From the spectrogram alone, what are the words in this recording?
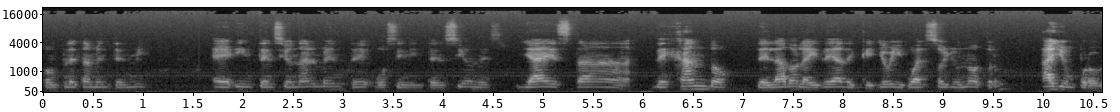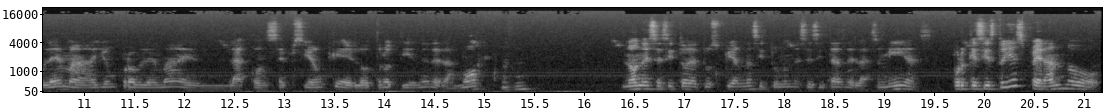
completamente en mí, e intencionalmente o sin intenciones, ya está dejando de lado la idea de que yo igual soy un otro, hay un problema, hay un problema en la concepción que el otro tiene del amor. No necesito de tus piernas y tú no necesitas de las mías. Porque si estoy esperando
